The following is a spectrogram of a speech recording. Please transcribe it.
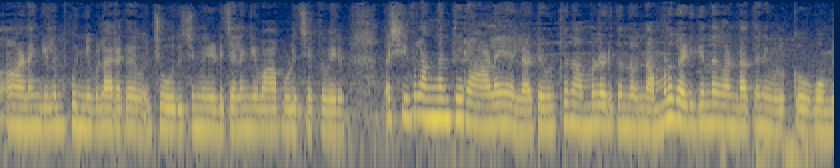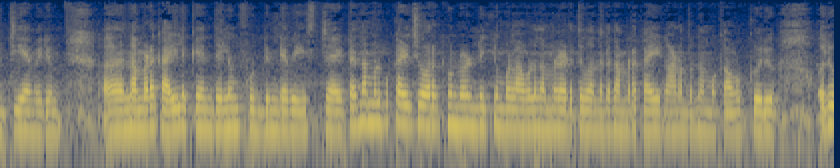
ആണെങ്കിലും കുഞ്ഞു പിള്ളേരൊക്കെ ചോദിച്ച് മേടിച്ച് അല്ലെങ്കിൽ വാ പൊളിച്ചൊക്കെ വരും. പക്ഷെ ഇവൾ അങ്ങനത്തെ ഒരാളെ അല്ല കേട്ടോ. ഇവൾക്ക് നമ്മൾ എടുക്കുന്ന നമ്മൾ കഴിക്കുന്ന കണ്ടാൽ തന്നെ ഇവൾക്ക് വൊമിറ്റ് ചെയ്യാൻ വരും. നമ്മുടെ കയ്യിലൊക്കെ എന്തെങ്കിലും ഫുഡിന്റെ വേസ്റ്റ് ആയിട്ട് നമ്മളിപ്പോൾ കഴിച്ച് ഉറക്കൊണ്ടുകൊണ്ടിരിക്കുമ്പോൾ അവൾ നമ്മുടെ അടുത്ത് വന്നിട്ട് നമ്മുടെ കൈ കാണുമ്പോൾ നമുക്ക് അവൾക്കൊരു ഒരു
